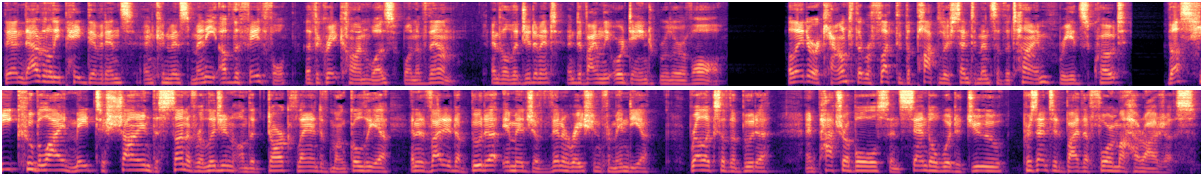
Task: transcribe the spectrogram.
they undoubtedly paid dividends and convinced many of the faithful that the Great Khan was one of them, and the legitimate and divinely ordained ruler of all. A later account that reflected the popular sentiments of the time reads, quote, Thus he, Kublai, made to shine the sun of religion on the dark land of Mongolia, and invited a Buddha image of veneration from India, relics of the Buddha, and patra bowls and sandalwood Jew presented by the four Maharajas.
